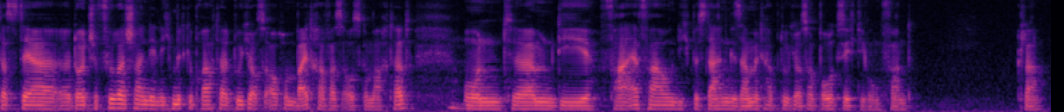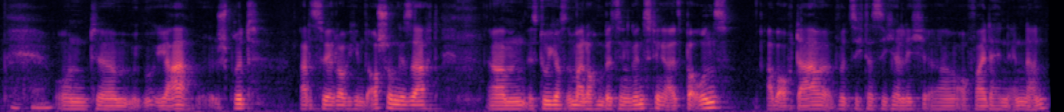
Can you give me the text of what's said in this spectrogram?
dass der äh, deutsche Führerschein, den ich mitgebracht habe, durchaus auch im Beitrag was ausgemacht hat mhm. und ähm, die Fahrerfahrung, die ich bis dahin gesammelt habe, durchaus auch Berücksichtigung fand. Klar. Okay. Und ähm, ja, Sprit, hattest du ja, glaube ich, eben auch schon gesagt, ähm, ist durchaus immer noch ein bisschen günstiger als bei uns aber auch da wird sich das sicherlich äh, auch weiterhin ändern,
